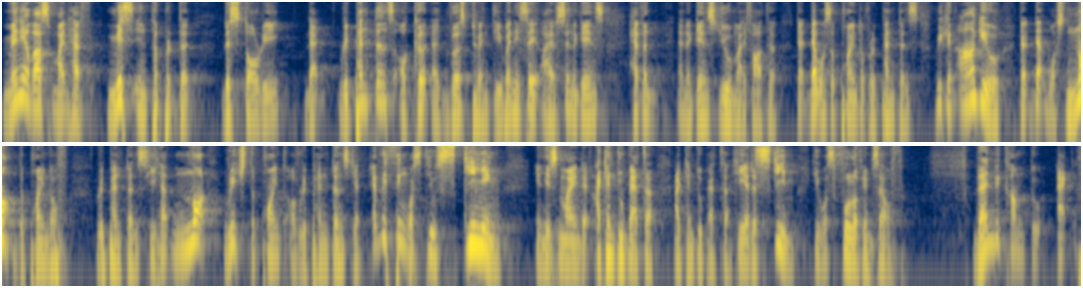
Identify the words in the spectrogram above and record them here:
many of us might have misinterpreted this story that repentance occurred at verse 20 when he said, I have sinned against heaven and against you, my father. That that was a point of repentance. We can argue that that was not the point of repentance. He had not reached the point of repentance yet. Everything was still scheming in his mind that I can do better, I can do better. He had a scheme, he was full of himself. Then we come to Act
